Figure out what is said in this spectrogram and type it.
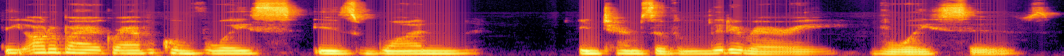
the autobiographical voice is one in terms of literary voices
